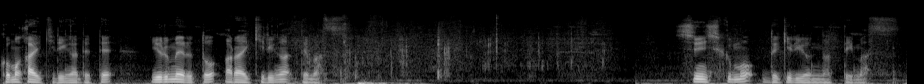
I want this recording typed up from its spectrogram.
細かい霧が出て緩めると粗い霧が出ます。伸縮もできるようになっています。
